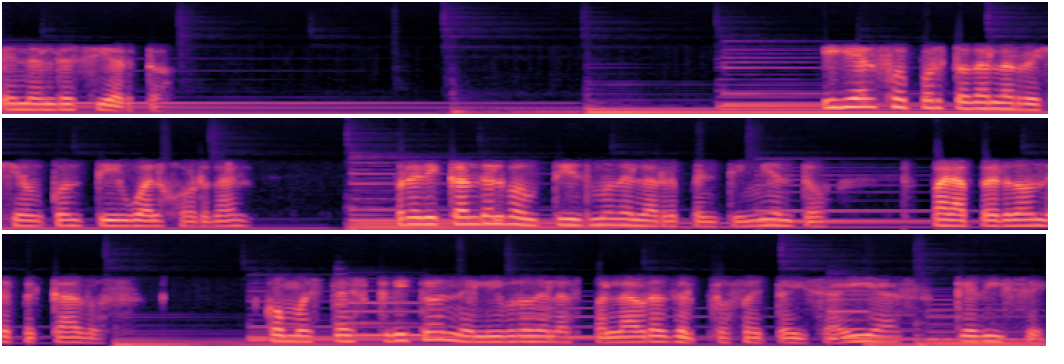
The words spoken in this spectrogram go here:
en el desierto. Y él fue por toda la región contigua al Jordán, predicando el bautismo del arrepentimiento para perdón de pecados, como está escrito en el libro de las palabras del profeta Isaías, que dice,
